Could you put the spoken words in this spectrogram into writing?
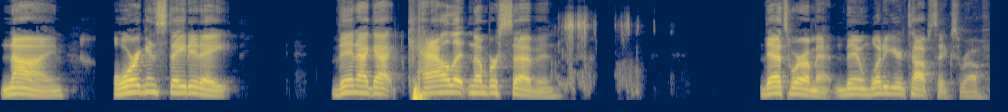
nine, Oregon State at eight. Then I got Cal at number seven. That's where I'm at. Then what are your top six, Ralph?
